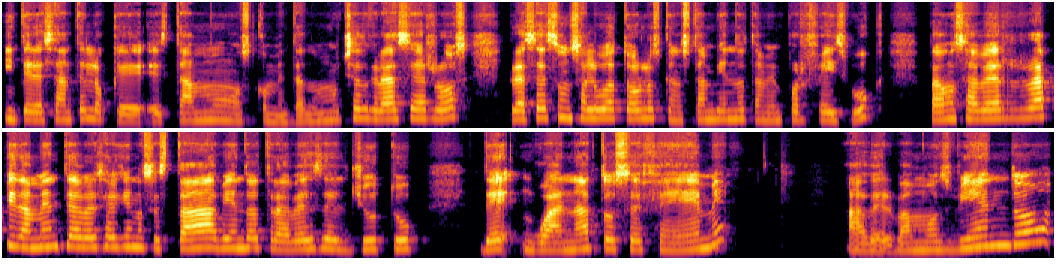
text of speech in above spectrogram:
Interesante lo que estamos comentando. Muchas gracias, Ros. Gracias, un saludo a todos los que nos están viendo también por Facebook. Vamos a ver rápidamente a ver si alguien nos está viendo a través del YouTube de Guanatos FM. A ver, vamos viendo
